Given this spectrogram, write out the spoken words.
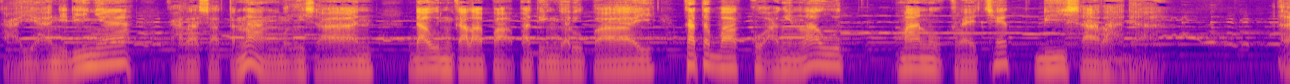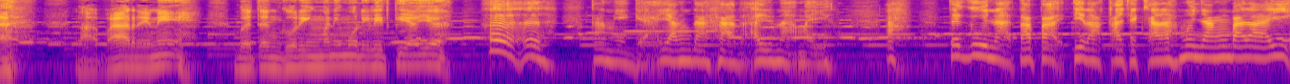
Kayaan didinya karasa tenang melisan. dan daun kalapa pating garupai katebaku angin laut manuk recet di saradalah lapar ini. Beteng kuring menimu dilit Kyaya kami gayang dahar ah teguna tapak tidak kacek kalah menyang balai.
